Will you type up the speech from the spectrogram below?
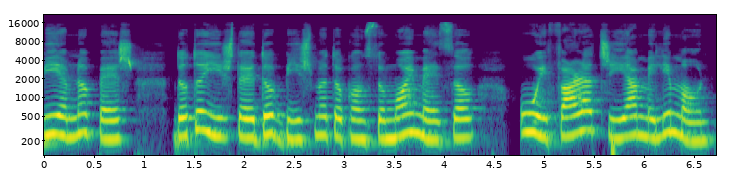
biem në peshë, do të ishte e dobishme të konsumojmë esëll, ujë fara chia me limon.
